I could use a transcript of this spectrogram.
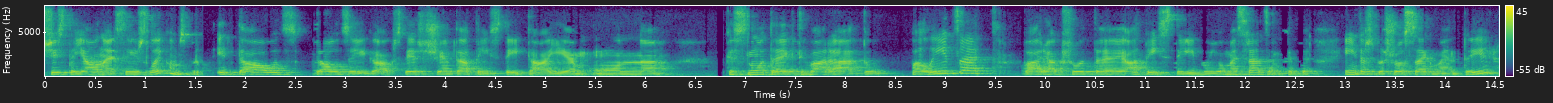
Šis jaunais īres likums ir daudz draudzīgāks tieši šiem attīstītājiem, un eh, kas noteikti varētu palīdzēt vairāk šo attīstību, jo mēs redzam, ka interesi par šo segmentu ir.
